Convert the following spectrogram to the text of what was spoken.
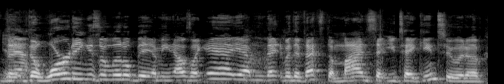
The, Yeah. the wording is a little bit, I mean, I was like, yeah, yeah. But if that's the mindset you take into it of,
